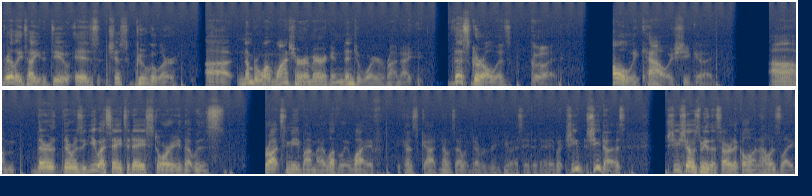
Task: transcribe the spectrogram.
really tell you to do is just Google her. Uh, number one, watch her American Ninja Warrior run. I, this girl is good. Holy cow, is she good? Um, there there was a USA Today story that was brought to me by my lovely wife because God knows I would never read USA Today, but she she does. she shows me this article, and I was like,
